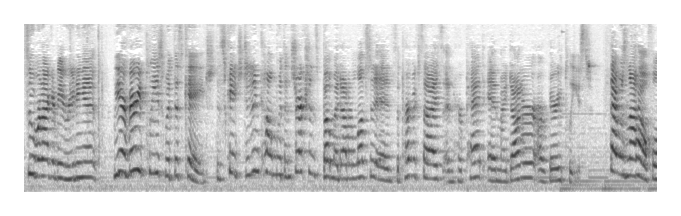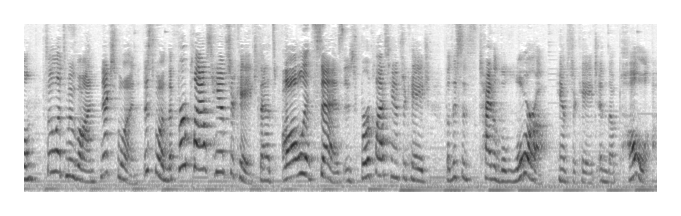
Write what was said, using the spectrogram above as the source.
so we're not gonna be reading it. We are very pleased with this cage. This cage didn't come with instructions, but my daughter loves it and it's the perfect size and her pet and my daughter are very pleased. That was not helpful. So let's move on. Next one. This one, the Ferplast hamster cage. That's all it says is Ferplast hamster cage, but this is titled the Laura hamster cage and the Paula.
